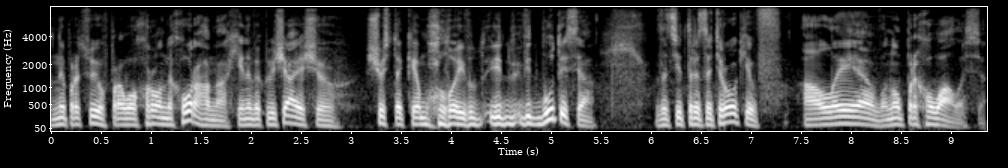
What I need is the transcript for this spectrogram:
не працюю в правоохоронних органах і не виключаю, що щось таке могло і від- від- відбутися за ці 30 років, але воно приховалося.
